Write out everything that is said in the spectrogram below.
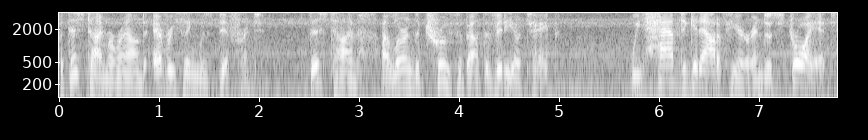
But this time around, everything was different. This time, I learned the truth about the videotape. We have to get out of here and destroy it.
